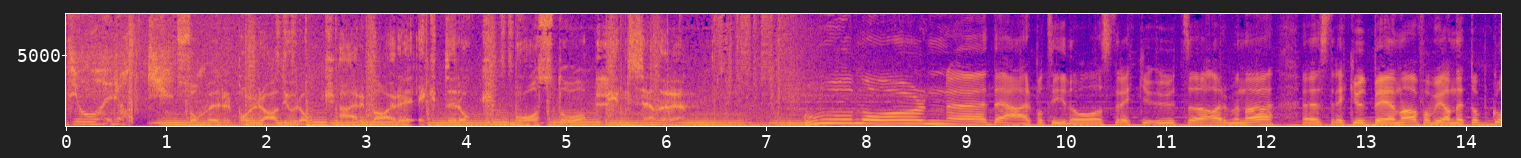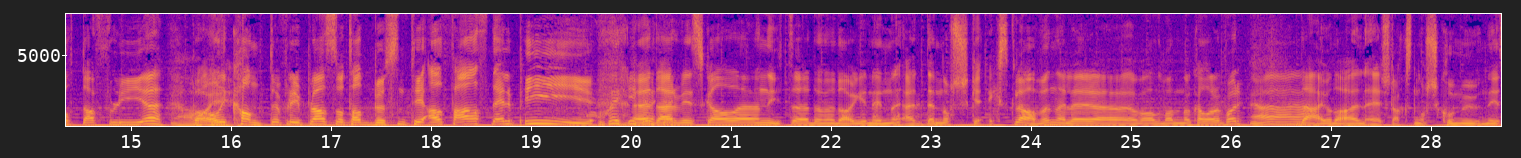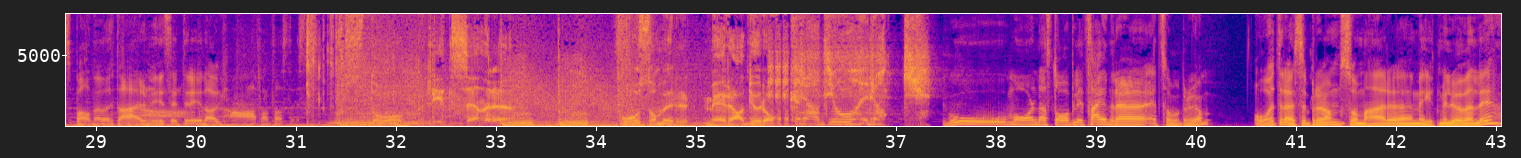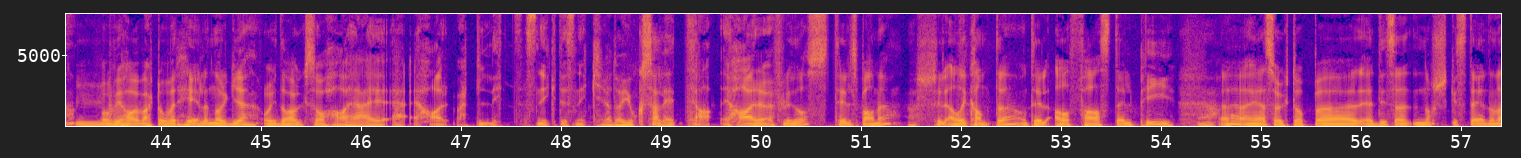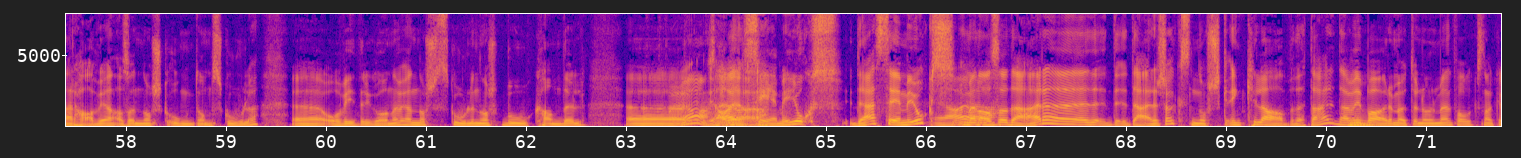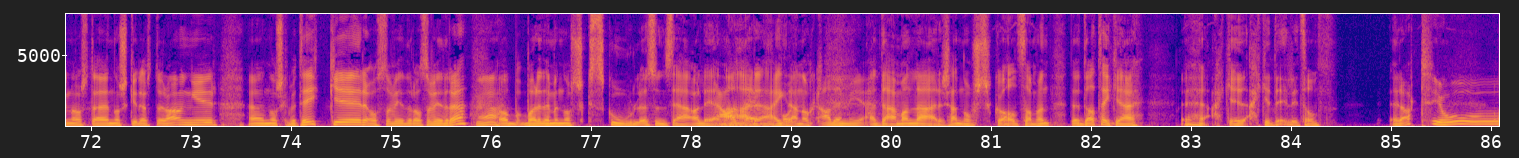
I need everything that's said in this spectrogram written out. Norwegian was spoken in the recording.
Radio Rock. Sommer på Radio Rock er bare ekte rock. Og stå litt senere. God morgen! Det er på tide å strekke ut eh, armene, eh, strekke ut bena, for vi har nettopp gått av flyet på Alicante flyplass og tatt bussen til Alfaz del Pi, eh, der vi skal nyte denne dagen eh, den norske eksklaven, eller hva, hva de nå kaller det for. Ja, ja, ja. Det er jo da en en slags norsk kommune i Spania, dette her vi sitter i i dag. Ja, fantastisk. Stå opp litt senere. God sommer med Radio Rock. Radio Rock. God morgen, det står opp litt seinere. Et sommerprogram. Og et reiseprogram som er eh, meget miljøvennlig. Og vi har vært over hele Norge, og i dag så har jeg, jeg har vært litt snik til snik. Ja, du har juksa litt. Ja, jeg har flydd oss til Spania, til Alicante og til Alfaz del Pi. Ja. Eh, Jeg søkte opp eh, disse norske stedene. Der har vi altså norsk ungdomsskole og videregående. Vi har norsk skole, norsk bokhandel. Ja, ja, ja. Semijuks. Det er semijuks, Ja, men altså det er, det er en slags norsk enklave, dette her. Der vi Mm. Bare møter nordmenn. Folk snakker norsk. Det er norske restauranter, eh, norske butikker osv. osv. Ja. Og bare det med norsk skole syns jeg alene Ja, er, er- greit nok. ja, det er mye. Der man lærer seg norsk og alt sammen. Det, da tenker jeg eh, er ikke, er ikke det litt sånn rart? Jo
